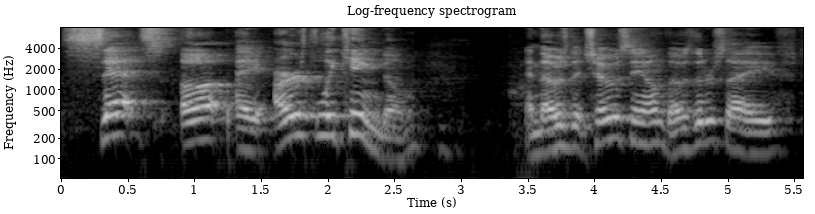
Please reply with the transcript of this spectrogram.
sets up a earthly kingdom. And those that chose him, those that are saved,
